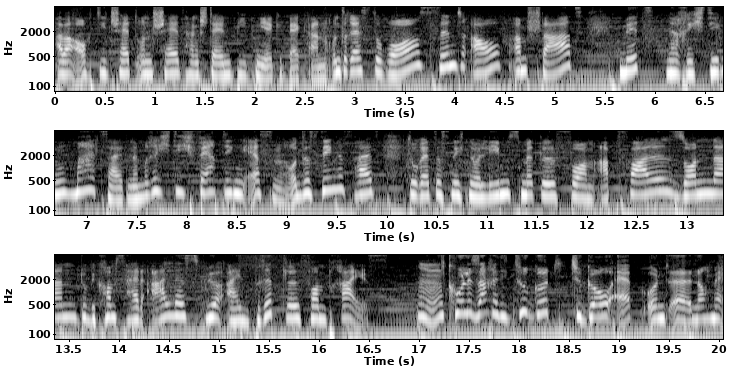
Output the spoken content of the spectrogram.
aber auch die Chat- und Shell-Tankstellen bieten ihr Gebäck an. Und Restaurants sind auch am Start mit einer richtigen Mahlzeit, einem richtig fertigen Essen. Und das Ding ist halt, du rettest nicht nur Lebensmittel vorm Abfall, sondern du bekommst halt alles für ein Drittel vom Preis. Hm, coole Sache, die Too Good To Go App und äh, noch mehr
